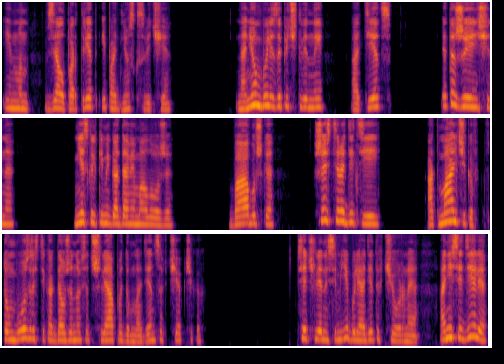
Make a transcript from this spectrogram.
Инман взял портрет и поднес к свече. На нем были запечатлены отец, это женщина, несколькими годами моложе, бабушка, шестеро детей, от мальчиков в том возрасте, когда уже носят шляпы, до младенцев в чепчиках. Все члены семьи были одеты в черное. Они сидели,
